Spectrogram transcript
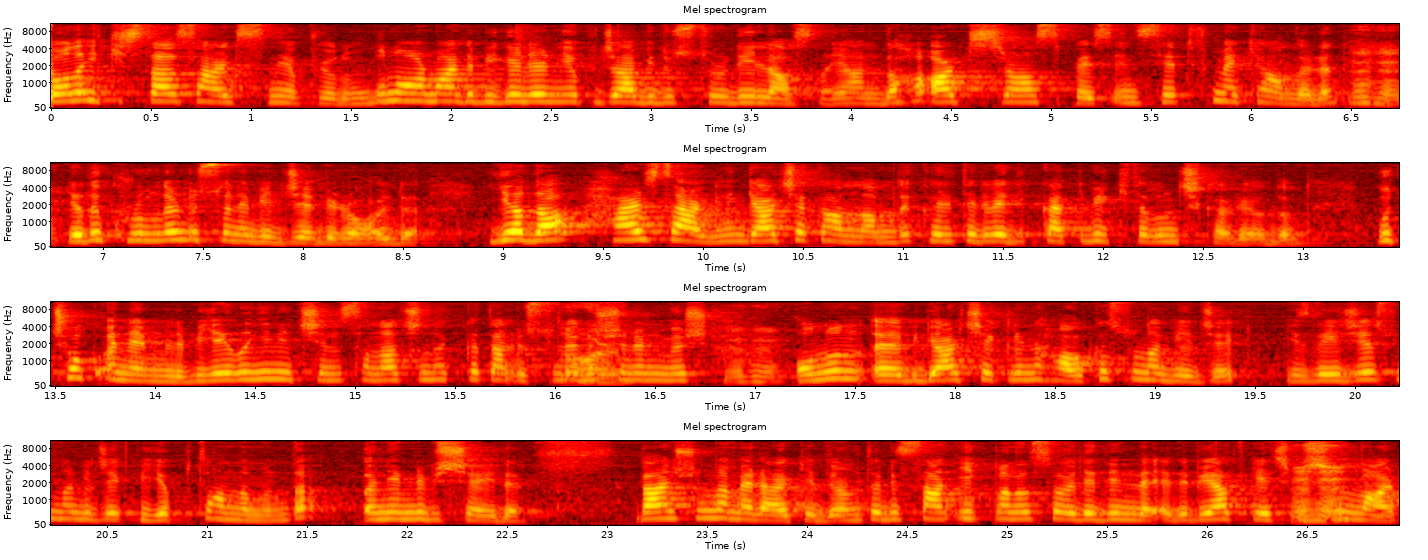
Ve ona ilk kişisel sergisini yapıyordun. Bu normalde bir galerinin yapacağı bir düstur değil aslında. Yani daha artisan space, inisiyatif mekanların ya da kurumların üstlenebileceği bir roldü. Ya da her serginin gerçek anlamda kaliteli ve dikkatli bir kitabını çıkarıyordun. Bu çok önemli. Bir yayın için sanatçının hakikaten üstüne Doğru. düşünülmüş, onun e, bir gerçekliğini halka sunabilecek, izleyiciye sunabilecek bir yapıt anlamında önemli bir şeydi. Ben şunu da merak ediyorum. Tabii sen ilk bana söylediğinde edebiyat geçmişin var.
